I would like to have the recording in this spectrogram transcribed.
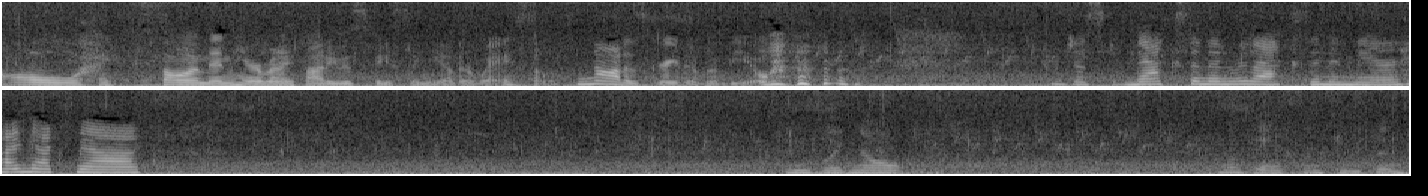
Oh, I saw him in here, but I thought he was facing the other way, so it's not as great of a view. Just maxing and relaxing in there. Hi, Max Max. He's like, no, no thanks, I'm sleeping.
